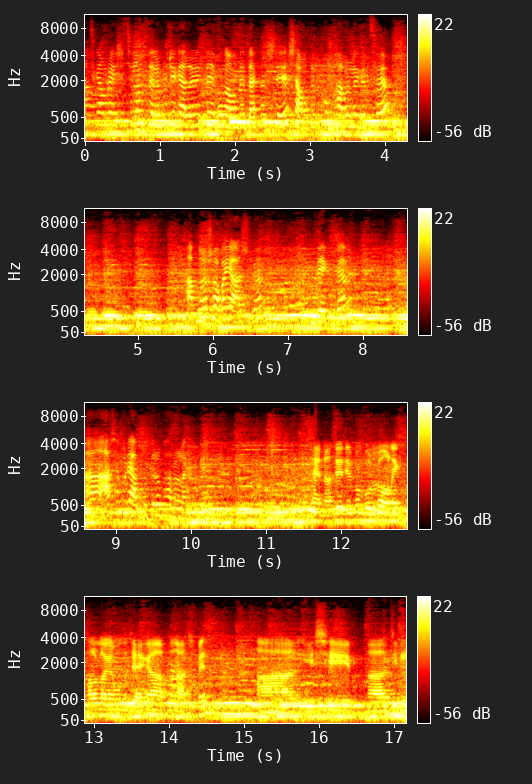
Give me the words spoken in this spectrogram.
আজকে আমরা এসেছিলাম সেলিব্রিটি গ্যালারিতে এবং আমাদের দেখা শেষ। আমাদের খুব ভালো লেগেছে। আপনারা সবাই আসবেন, দেখবেন। আশা করি আপনাদেরও ভালো লাগবে। হ্যাঁ নাজিয়া যেরকম বলল, অনেক ভালো লাগার মতো জায়গা আপনারা আসবেন। আর এসে যিনি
